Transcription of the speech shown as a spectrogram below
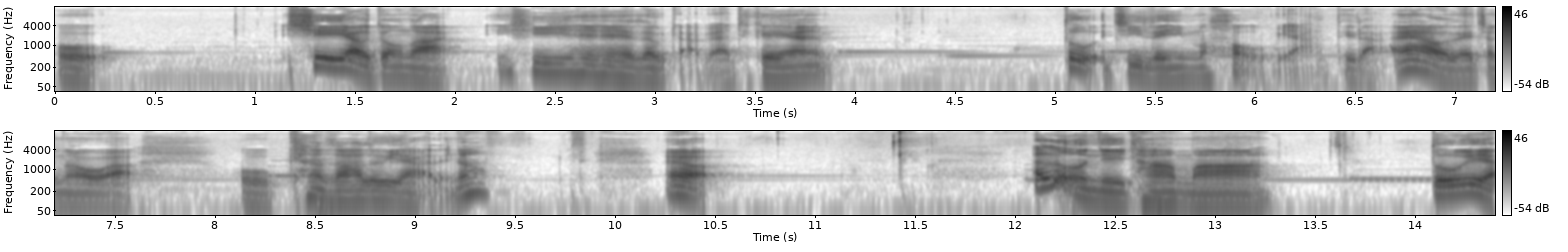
ဟိုရှေ့ရောက်တော့ဟီးဟဲဟဲလောက်တာဗျာတကယ်ကသူ့အကြည့်လိမ့်မဟုတ်ဗျာသိလားအဲ့ဒါကိုလည်းကျွန်တော်ကဟိုခံစားလို့ရတယ်နော်အဲ့တော့အဲ့လိုအနေထားမှာတို့ရ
